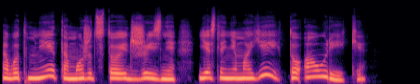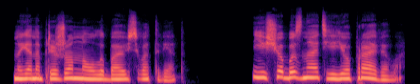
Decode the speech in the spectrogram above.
А вот мне это может стоить жизни, если не моей, то Аурики. Но я напряженно улыбаюсь в ответ. Еще бы знать ее правила.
